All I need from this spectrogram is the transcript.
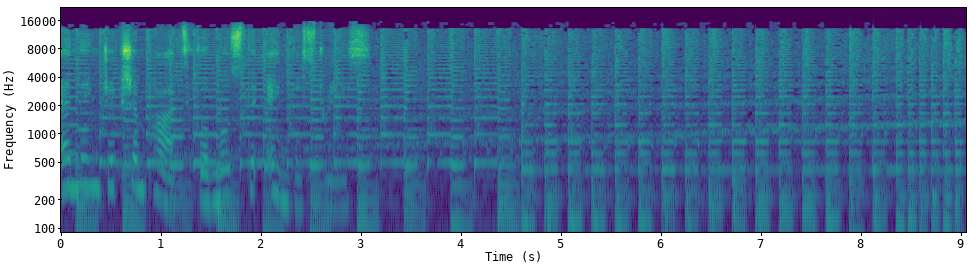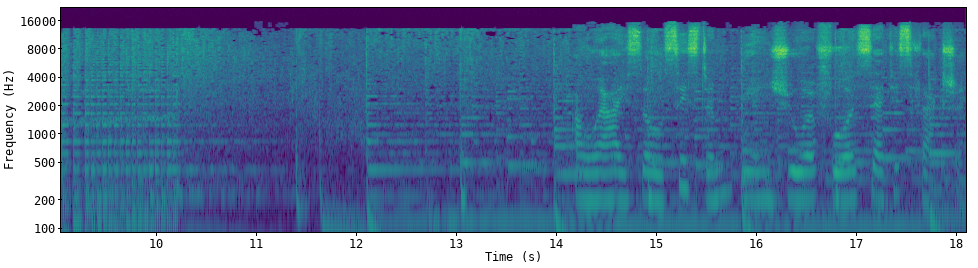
and injection parts for most industries. Our ISO system will ensure full satisfaction.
